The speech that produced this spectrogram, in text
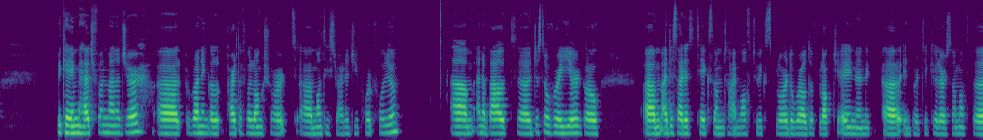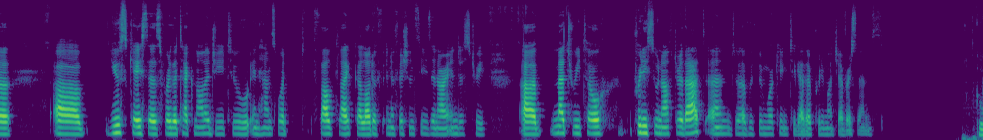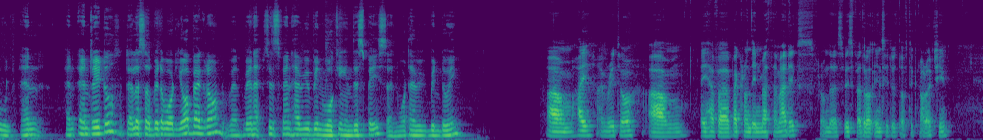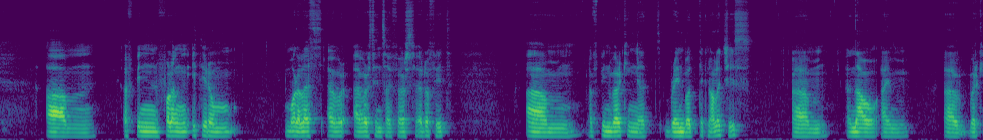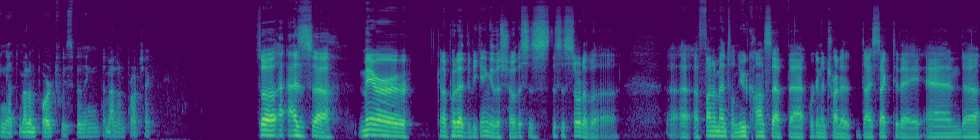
became a hedge fund manager, uh, running a part of a long short uh, multi strategy portfolio. Um, and about uh, just over a year ago, um, I decided to take some time off to explore the world of blockchain and, uh, in particular, some of the uh, use cases for the technology to enhance what felt like a lot of inefficiencies in our industry uh, met Reto pretty soon after that, and uh, we've been working together pretty much ever since. Cool. And and and Reto, tell us a bit about your background. When when since when have you been working in this space, and what have you been doing? Um, hi, I'm Reto. Um, I have a background in mathematics from the Swiss Federal Institute of Technology. Um, I've been following Ethereum more or less ever, ever since I first heard of it. Um, I've been working at Brainbot Technologies, um, and now I'm uh, working at Melonport, who is building the Melon project. So, as uh, Meher kind of put at the beginning of the show, this is this is sort of a a, a fundamental new concept that we're going to try to dissect today, and uh,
